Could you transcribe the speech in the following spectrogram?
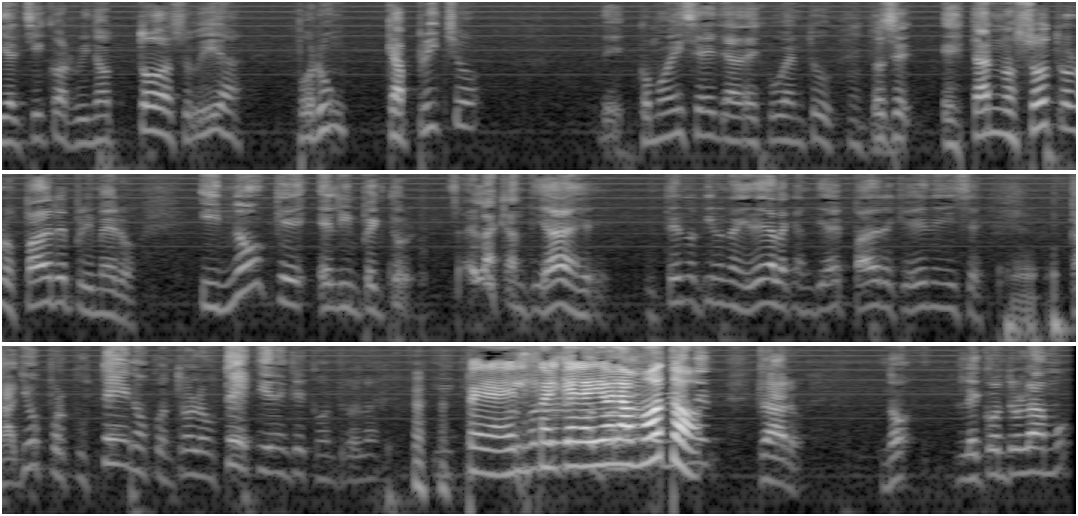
y el chico arruinó toda su vida por un capricho, de, como dice ella, de juventud. Entonces, están nosotros los padres primero y no que el inspector, ¿sabe las cantidades? Usted no tiene una idea de la cantidad de padres que vienen y dice, cayó porque usted no controla, usted tiene que controlar. Y Pero él fue el que le dio la moto. vienen- claro, no le controlamos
